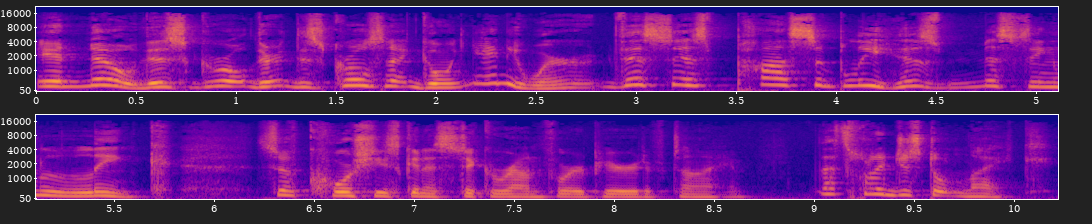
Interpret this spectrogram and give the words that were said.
and no, this girl, this girl's not going anywhere. This is possibly his missing link. So, of course, she's going to stick around for a period of time. That's what I just don't like.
